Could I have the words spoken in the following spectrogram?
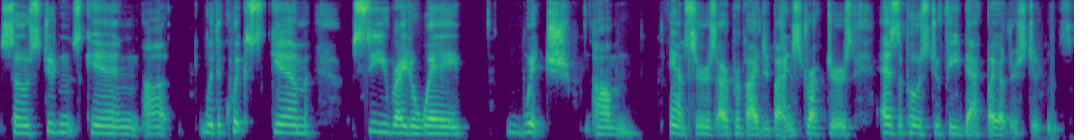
so students can, uh, with a quick skim, see right away which um, answers are provided by instructors as opposed to feedback by other students.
